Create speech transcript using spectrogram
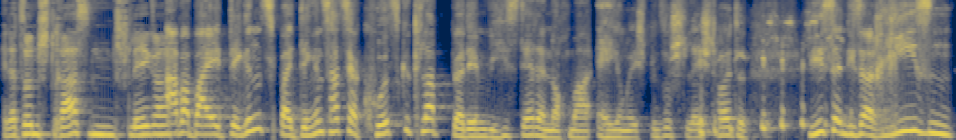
Er hat so einen Straßenschläger. Aber bei Dingens, bei Dingens hat's ja kurz geklappt. Bei dem, wie hieß der denn nochmal? Ey, Junge, ich bin so schlecht heute. Wie hieß denn dieser riesen,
